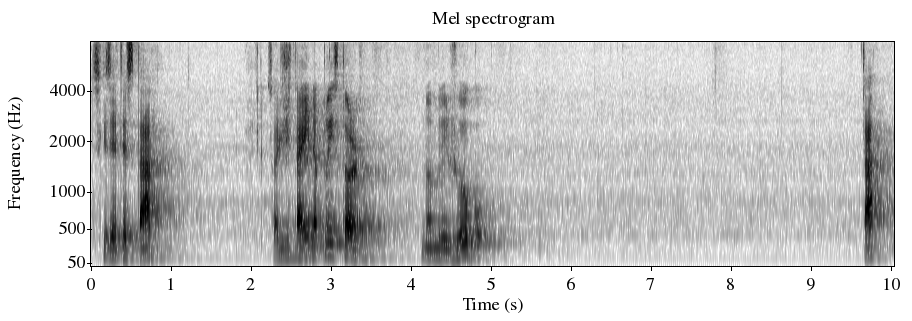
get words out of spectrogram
se quiser testar, só digitar aí na Play Store o nome do jogo. Tá?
